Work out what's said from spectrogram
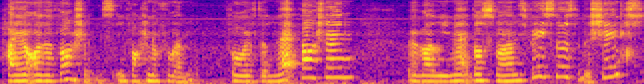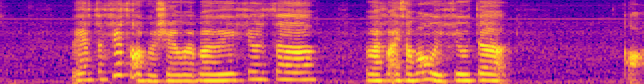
higher order functions in functional programming. For with the map function, whereby we map those smiley spaces to the shapes. We have the filter operation whereby we filter, where for example we filter uh,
